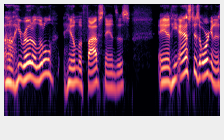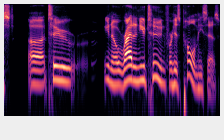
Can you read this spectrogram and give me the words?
uh, he wrote a little hymn of five stanzas and he asked his organist uh, to you know write a new tune for his poem he says.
